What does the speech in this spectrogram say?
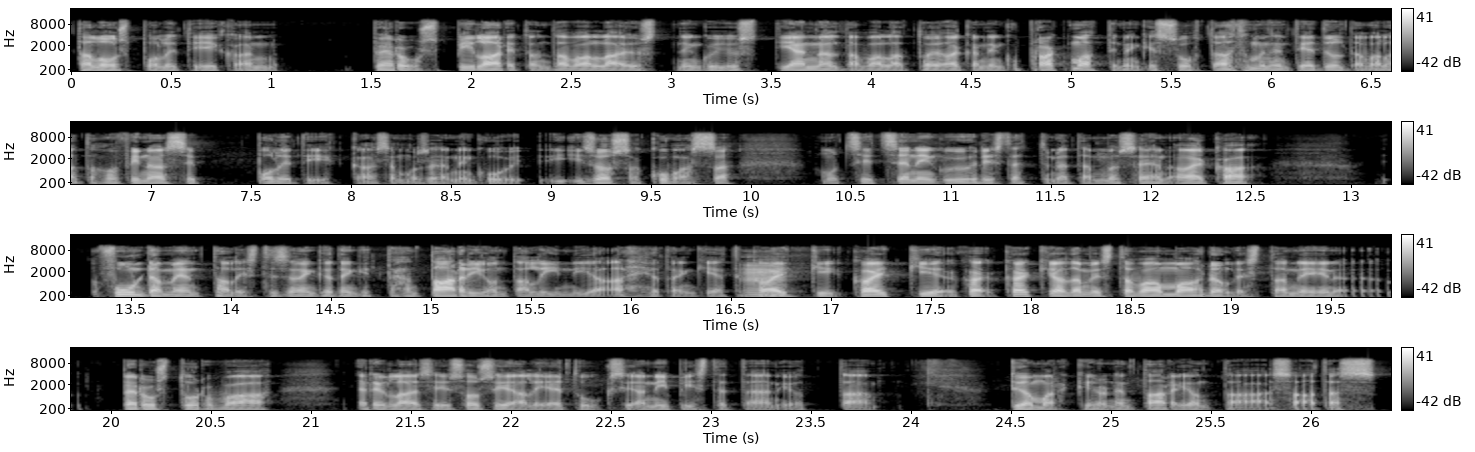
talouspolitiikan peruspilarit on tavallaan just, niin kuin just jännällä tavalla toi aika niin kuin pragmaattinenkin suhtautuminen tietyllä tavalla tuohon finanssipolitiikkaan semmoiseen niin kuin isossa kuvassa, mutta sitten se niin kuin yhdistettynä tämmöiseen aika fundamentalistiseen jotenkin tähän tarjontalinjaan jotenkin, että mm. kaikki, kaikki, ka, kaikkialta mistä vaan mahdollista, niin perusturvaa, erilaisia sosiaalietuuksia nipistetään, jotta työmarkkinoiden tarjontaa saataisiin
